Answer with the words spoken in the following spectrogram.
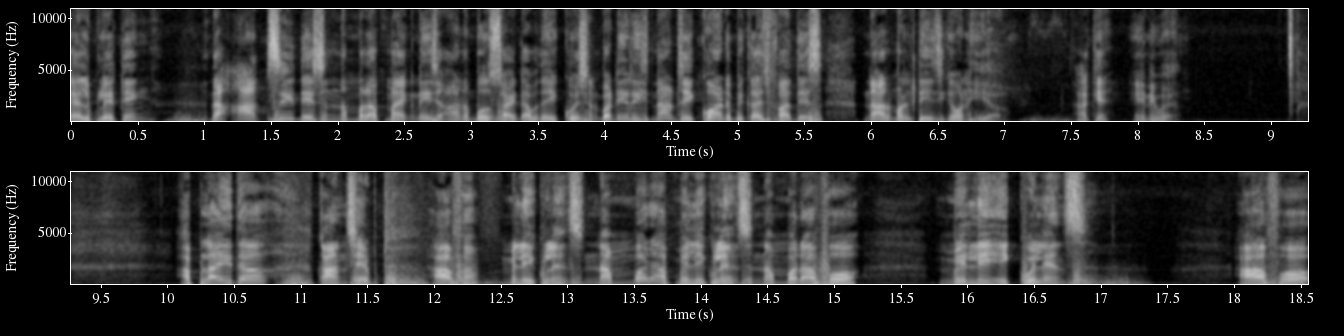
calculating the oxidation number of manganese on both sides of the equation. But it is not required because for this normality is given here. Okay. Anyway. Apply the concept of milliequivalence. Number of milliequivalence. Number of uh, milliequivalence of uh,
